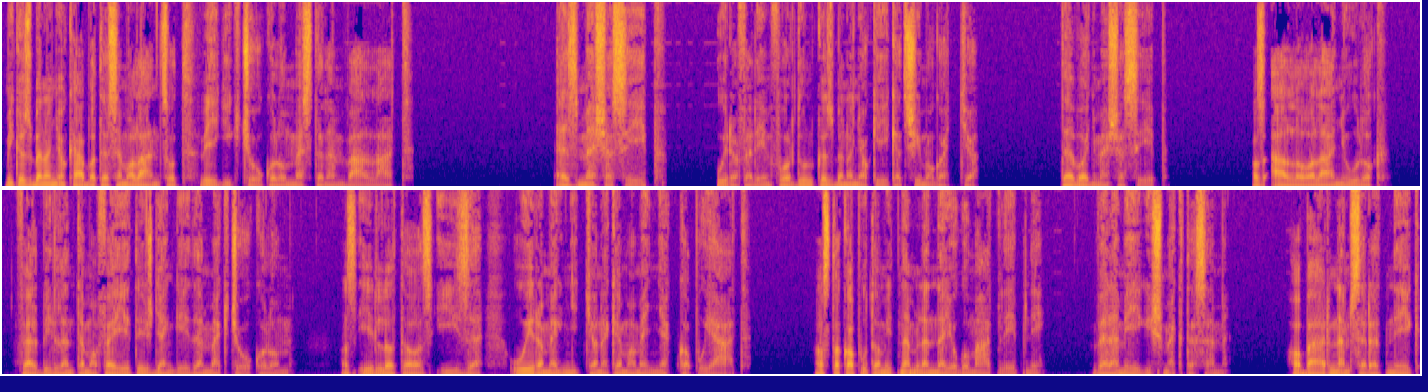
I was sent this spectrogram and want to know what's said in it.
Miközben a nyakába teszem a láncot, végig csókolom mesztelen vállát. Ez mese szép. Újra felén fordul, közben a nyakéket simogatja. Te vagy mese szép. Az álla alá nyúlok, felbillentem a fejét, és gyengéden megcsókolom. Az illata, az íze újra megnyitja nekem a mennyek kapuját. Azt a kaput, amit nem lenne jogom átlépni. Vele mégis megteszem. Habár nem szeretnék,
